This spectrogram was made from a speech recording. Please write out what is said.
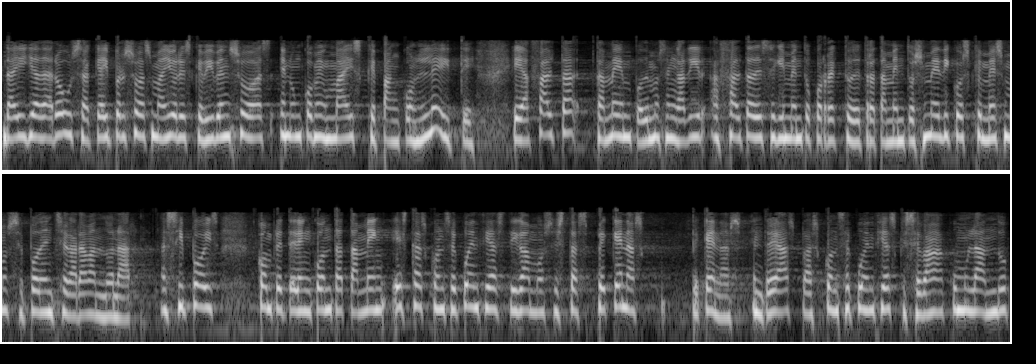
da Illa de Arousa que hai persoas maiores que viven soas e non comen máis que pan con leite. E a falta, tamén podemos engadir, a falta de seguimento correcto de tratamentos médicos que mesmo se poden chegar a abandonar. Así pois, compre ter en conta tamén estas consecuencias, digamos, estas pequenas pequenas, entre aspas, consecuencias que se van acumulando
